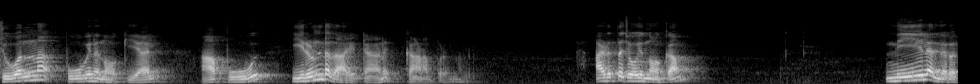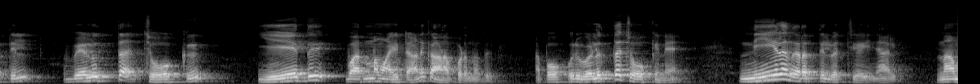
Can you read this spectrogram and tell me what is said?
ചുവന്ന പൂവിനെ നോക്കിയാൽ ആ പൂവ് ഇരുണ്ടതായിട്ടാണ് കാണപ്പെടുന്നത്. അടുത്ത ചോദ്യം നോക്കാം. നീല നിറത്തിൽ വെളുത്ത ചോക്ക് ഏത് വർണമായിട്ടാണ് കാണപ്പെടുന്നത്? അപ്പോൾ ഒരു വെളുത്ത ചോക്കിനെ നീല നിറത്തിൽ വെച്ച് കഴിഞ്ഞാൽ നാം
